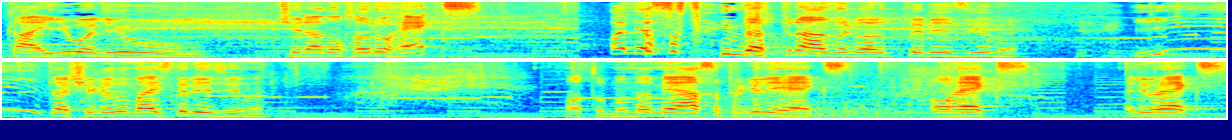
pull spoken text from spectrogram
Caiu ali o Tiranossauro Rex. Olha só, tá indo atrás agora do Teresina. Ih, tá chegando mais Teresina. Ó, tô mandando ameaça pra aquele Rex. Ó o Rex. Ali o Rex.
